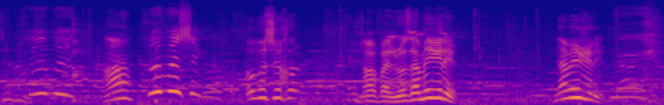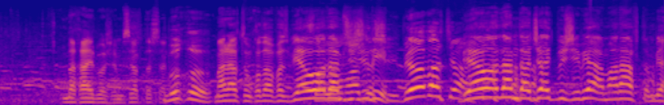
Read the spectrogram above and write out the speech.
خوبه. ها؟ خوبه شکر. خوب شکر. آفرین روزه می‌گیری؟ نمی‌گیری؟ بخیر باشه بسیار تشکر. بخو. من رفتم خداحافظ. بیا و آدم چی شدی. بیا بچه. بیا آدم در جایت بشی. بیا من رفتم. بیا.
